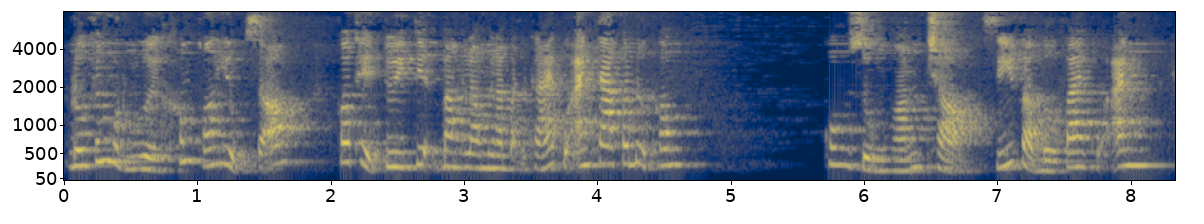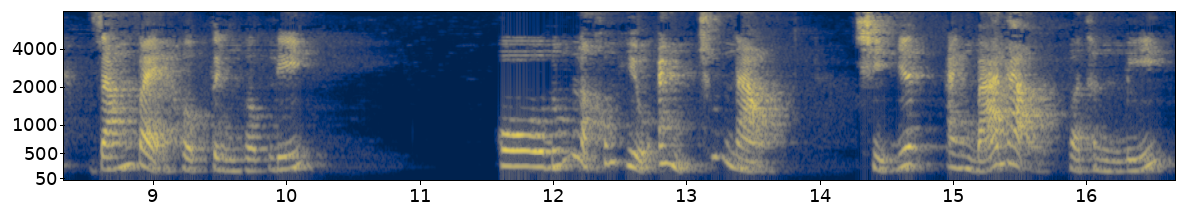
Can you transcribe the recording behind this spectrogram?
đối với một người không có hiểu rõ, có thể tùy tiện bằng lòng làm bạn gái của anh ta có được không? Cô dùng ngón trỏ dí vào bờ vai của anh, dáng vẻ hợp tình hợp lý. Cô đúng là không hiểu anh một chút nào, chỉ biết anh bá đạo và thần bí.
